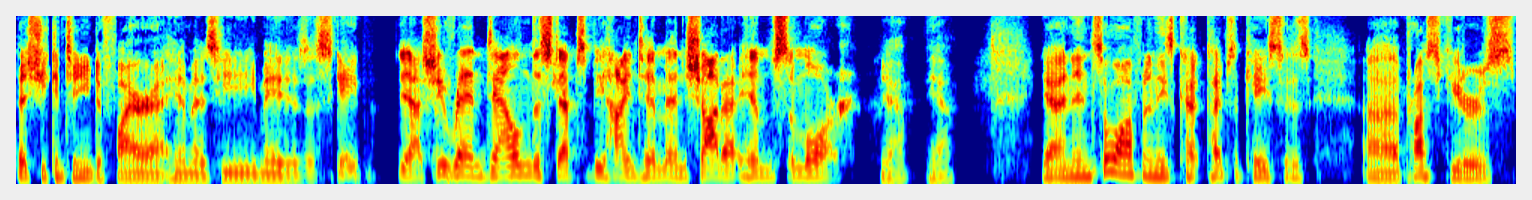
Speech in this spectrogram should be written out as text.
that she continued to fire at him as he made his escape. Yeah, she ran down the steps behind him and shot at him some more. Yeah, yeah, yeah. And then so often in these types of cases, uh, prosecutors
